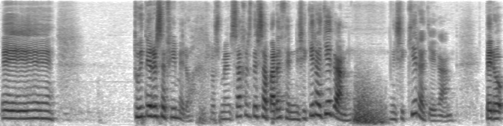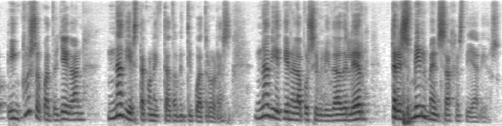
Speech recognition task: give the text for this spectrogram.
Eh, Twitter es efímero. Los mensajes desaparecen, ni siquiera llegan, ni siquiera llegan. Pero incluso cuando llegan, nadie está conectado 24 horas. Nadie tiene la posibilidad de leer 3.000 mensajes diarios.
